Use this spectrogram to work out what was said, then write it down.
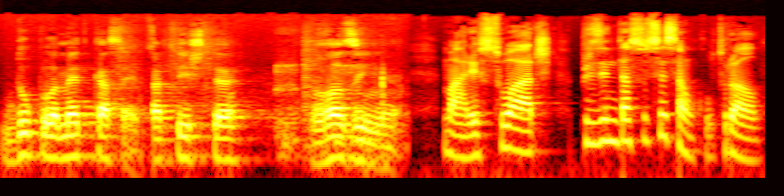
dupla Med Cassette, artista Rosinha. Mário Soares, presidente da Associação Cultural.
